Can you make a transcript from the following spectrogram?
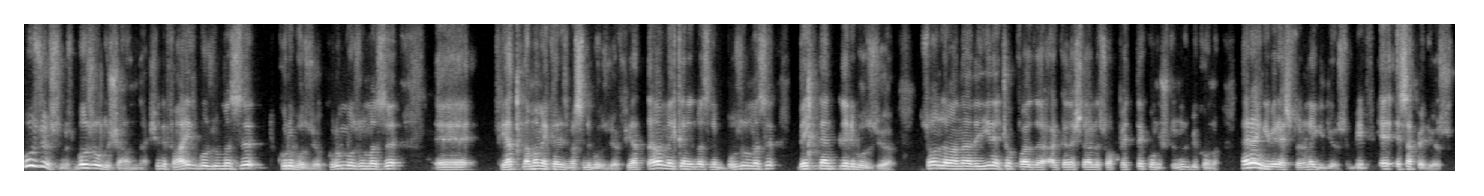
bozuyorsunuz. Bozuldu şu anda. Şimdi faiz bozulması kuru bozuyor. Kurun bozulması e, fiyatlama mekanizmasını bozuyor. Fiyatlama mekanizmasının bozulması beklentileri bozuyor. Son zamanlarda yine çok fazla arkadaşlarla sohbette konuştuğumuz bir konu. Herhangi bir restorana gidiyorsun, bir e, hesap ediyorsun.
